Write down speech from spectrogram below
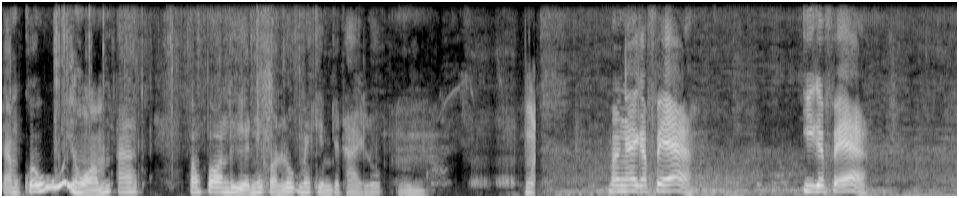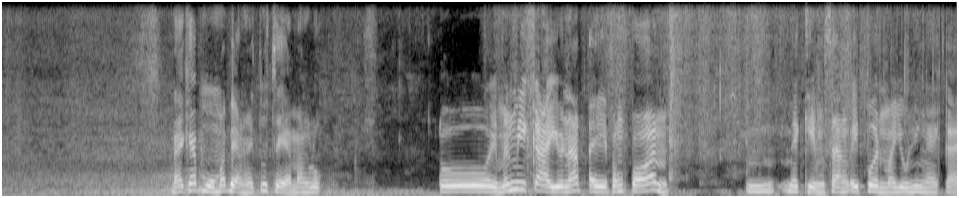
ตำกล้วยอุ้ยหอมอะปังปอนถืออันนี้ก่อนลูกแม่เข็มจะถ่ายรูปอืมมาไงกาแฟ อีกาแฟ ไหนแคบหมูมาแบ่งให้ตู้แสมั่งลูก โอ้ย มันมีไก่อยู่นะไอ้ปังปอนแม่เข็มสั่งไอ้เปิ้ลมาอยู่นี่ไงไก่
